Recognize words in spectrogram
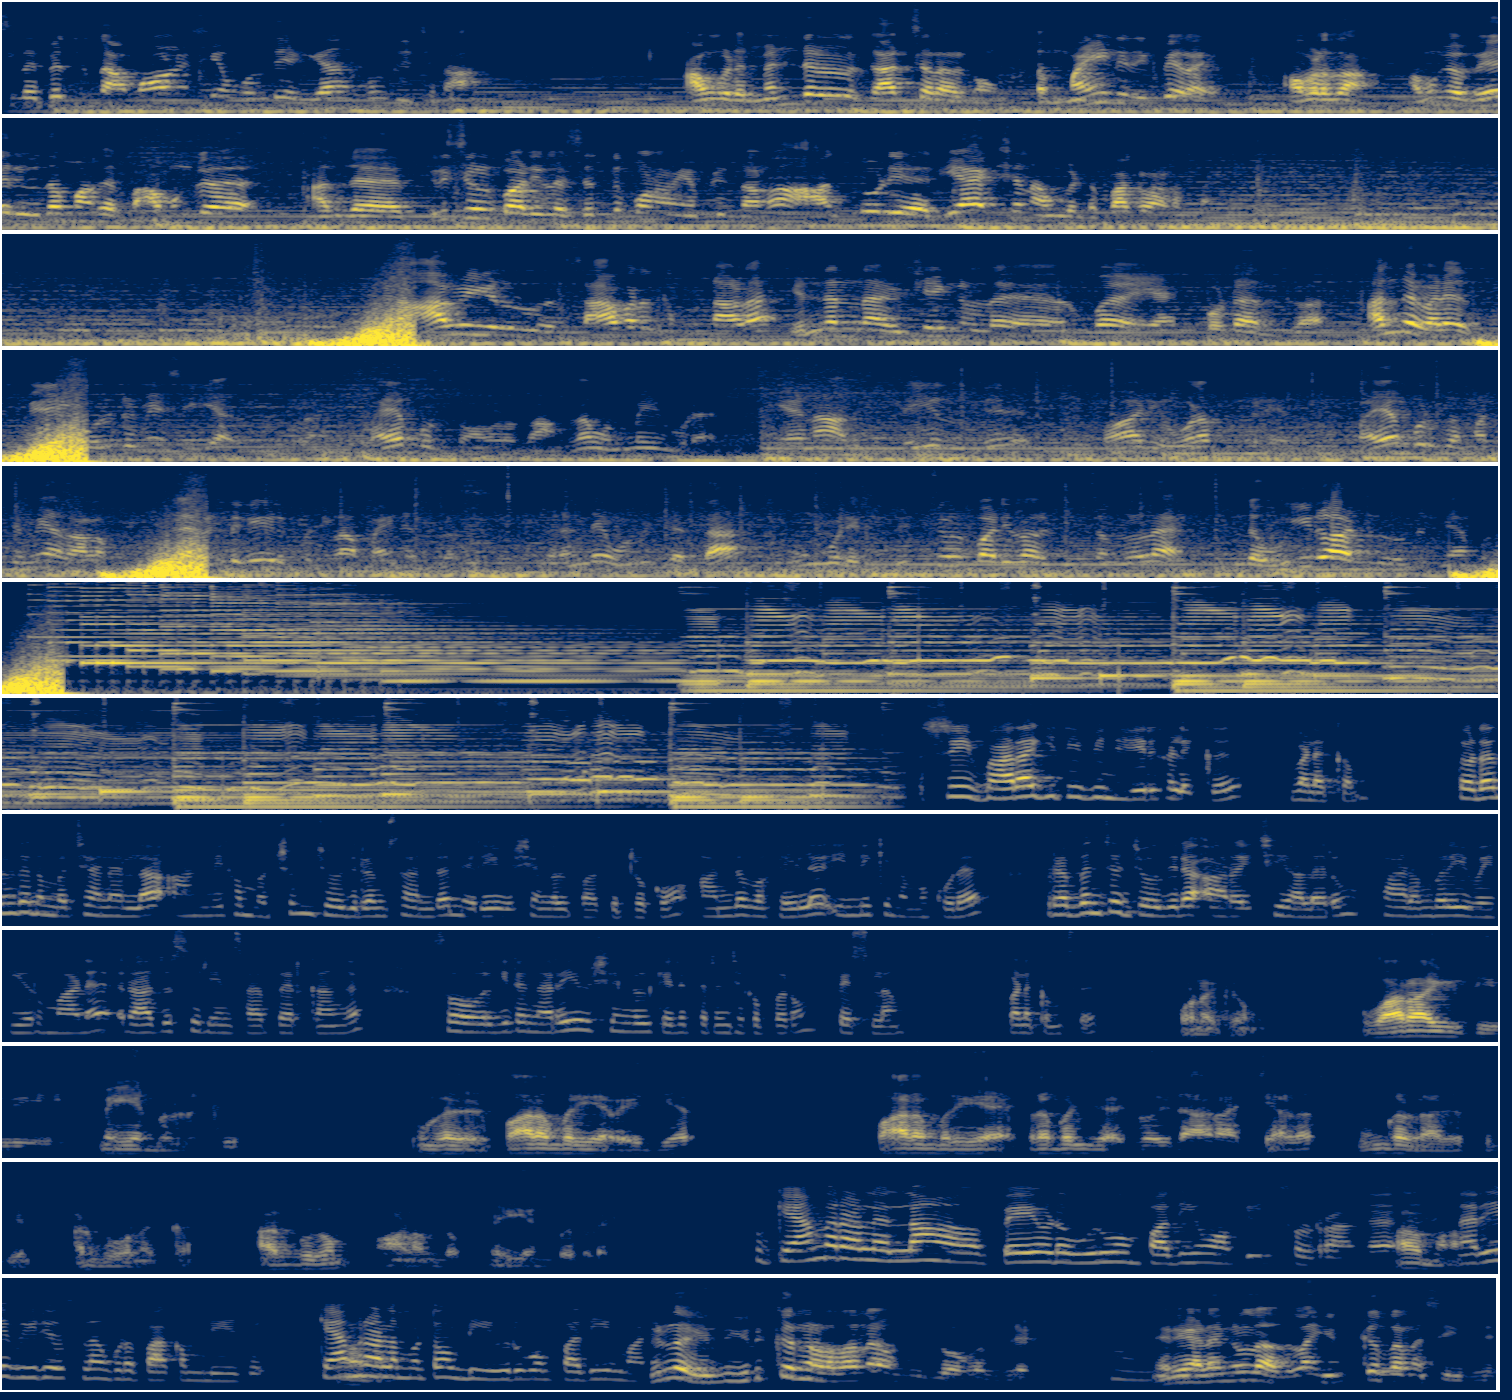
சில பேருக்கு இந்த அமானுஷியம் வந்து எங்கேயாவது பூந்துச்சுன்னா அவங்களோட மென்டல் டார்ச்சராக இருக்கும். மைண்டு ரிப்பேர் ஆகிடும் அவ்வளோதான் அவங்க வேறு விதமாக இருப்பாங்க அவங்க அந்த ஸ்பிரிச்சுவல் பாடியில் செத்து போனவன் எப்படி இருந்தாலும் அதோடைய ரியாக்ஷன் அவங்கள்ட்ட பார்க்கலாம் நம்ம. ஆவிகள் சாவறதுக்கு முன்னால என்னென்ன விஷயங்கள்ல ரொம்ப எக்ஸ்போர்ட்டா இருக்கோ அந்த வேலையை வேறு ஒன்றுமே செய்யாது. உங்களை பயமுறுத்தும் அவ்வளவுதான். அதுதான் உண்மையும் கூட. ஏன்னா அது செய்யறதுக்கு பாடி உடம்பு கிடையாது. பயமுறுத்த மட்டுமே அதால் முடியும் ரெண்டு கை இருக்கு பார்த்தீங்களா? மைனஸ் ப்ளஸ் இந்த ரெண்டையும் ஒன்று சேர்த்தா உங்களுடைய ஸ்பிரிச்சுவல் பாடி தான் இருக்கு. சொன்னால இந்த உயிராற்றல் வந்து மேம்படும் ஸ்ரீ வாராகி டிவி நேயர்களுக்கு வணக்கம். தொடர்ந்து நம்ம சேனல்ல ஆன்மீகம் மற்றும் ஜோதிடம் சார்ந்த நிறைய விஷயங்கள் பார்த்துட்டு இருக்கோம் அந்த வகையில இன்னைக்கு நம்ம கூட பிரபஞ்ச ஜோதிட ஆராய்ச்சியாளரும் பாரம்பரிய வைத்தியருமான ராஜசூரியன் சார் தான் இருக்காங்க. ஸோ அவர்கிட்ட நிறைய விஷயங்கள் கேட்டு தெரிஞ்சுக்க போறோம். பேசலாம். வணக்கம் சார் வணக்கம். வாராகி டிவி மெய்யன்பர்களுக்கு உங்கள் பாரம்பரிய வைத்தியர் பாரம்பரிய பிரபஞ்ச ஜோதிட ஆராய்ச்சியாளர் உங்கள் ராஜசூரியன். அன்பு வணக்கம். அற்புதம் ஆனந்தம் மெய்யன்பர்களே இப்போ கேமரால எல்லாம் பேயோட உருவம் பதியும் அப்படின்னு சொல்றாங்க. நிறைய வீடியோஸ் எல்லாம் கூட பார்க்க முடியுது. கேமரால மட்டும் அப்படி உருவம் பதிய இல்ல இது இருக்கிறதுனால தானே உங்களுக்கு வருது. நிறைய இடங்கள்ல அதெல்லாம் இருக்க தானே செய்யுது.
